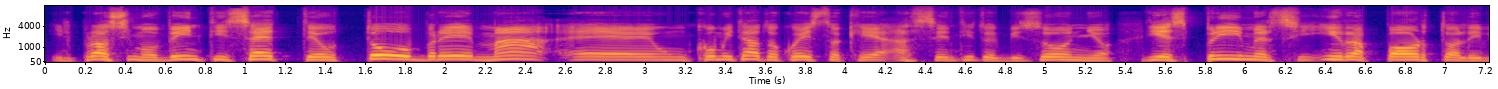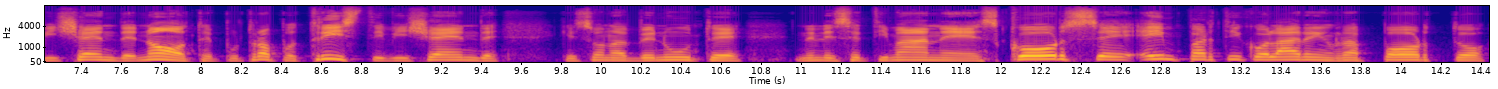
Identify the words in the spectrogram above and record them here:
il prossimo 27 ottobre, ma è un comitato questo che ha sentito il bisogno di esprimersi in rapporto alle vicende note, purtroppo tristi vicende che sono avvenute nelle settimane scorse e in particolare in rapporto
